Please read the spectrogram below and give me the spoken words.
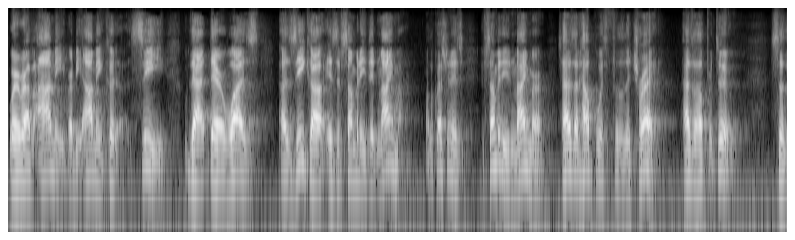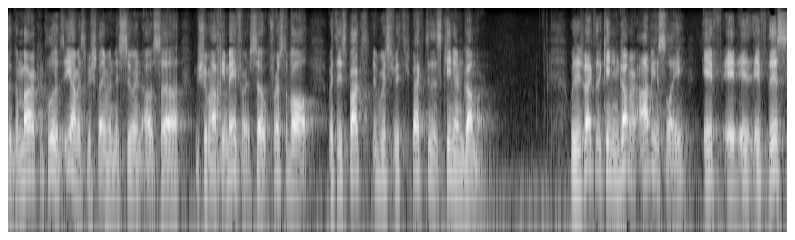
where Rav Ami, Rabbi Ami could see that there was a Zika is if somebody did Maimar. Well, the question is, if somebody did Maimar, so how does that help with for the tray? How does that help for two? So the Gemara concludes, So first of all, with respect, with respect to this Kenyan Gomer, With respect to the Kenyan Gomer, obviously, if if this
